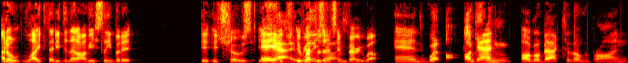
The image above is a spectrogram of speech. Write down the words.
I don't like that he did that obviously, but it it, it shows. It, Yeah, it, it it really represents does. him very well. And what again? I'll go back to the LeBron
